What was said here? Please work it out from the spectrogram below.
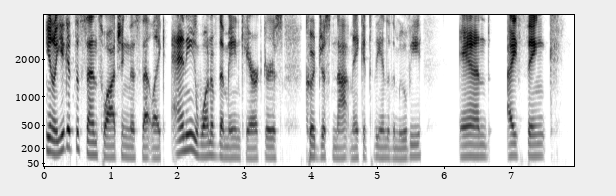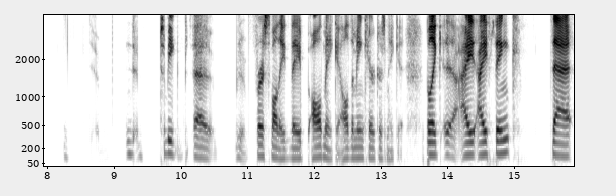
you know you get the sense watching this that like any one of the main characters could just not make it to the end of the movie and i think to be uh first of all they they all make it all the main characters make it but like uh, i i think that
